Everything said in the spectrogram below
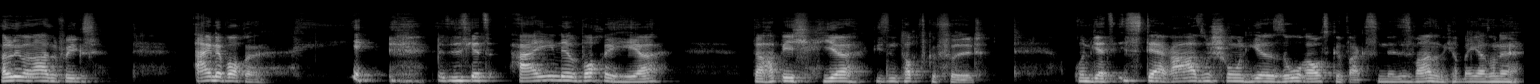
Hallo liebe Rasenfreaks. Eine Woche. Es ist jetzt eine Woche her, da habe ich hier diesen Topf gefüllt. Und jetzt ist der Rasen schon hier so rausgewachsen. Das ist Wahnsinn. Ich habe mir ja so eine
